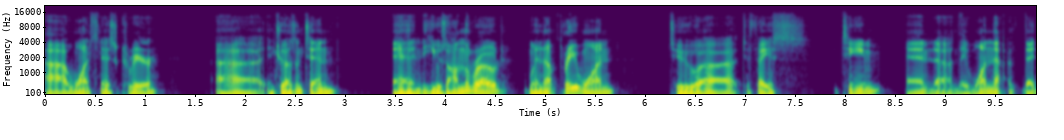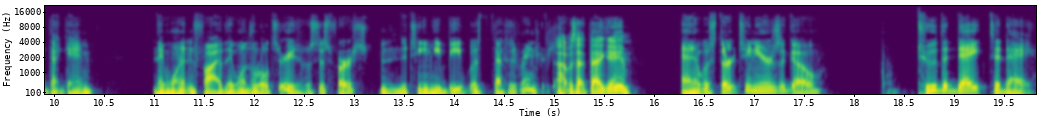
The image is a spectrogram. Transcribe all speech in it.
uh, once in his career uh, in 2010, and he was on the road, went up three one to uh, to face a team, and uh, they won that, that that game. And they won it in five. They won the World Series. It was his first, and the team he beat was the Texas Rangers I was at that game. and it was 13 years ago to the date today.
